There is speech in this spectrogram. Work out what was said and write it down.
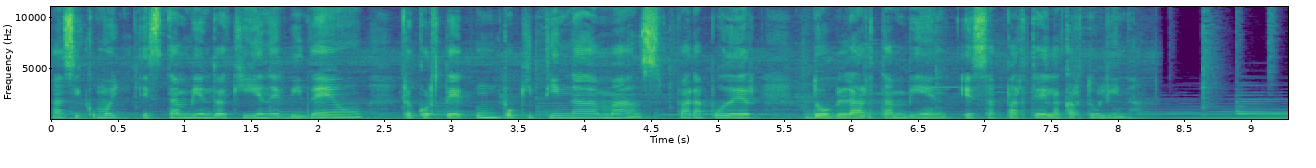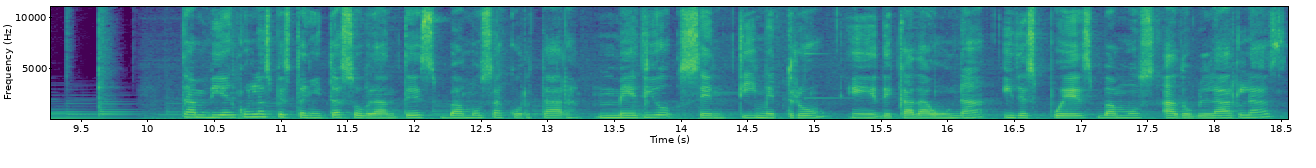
Así como están viendo aquí en el video, recorté un poquitín nada más para poder doblar también esa parte de la cartulina. También con las pestañitas sobrantes vamos a cortar medio centímetro eh, de cada una y después vamos a doblarlas.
